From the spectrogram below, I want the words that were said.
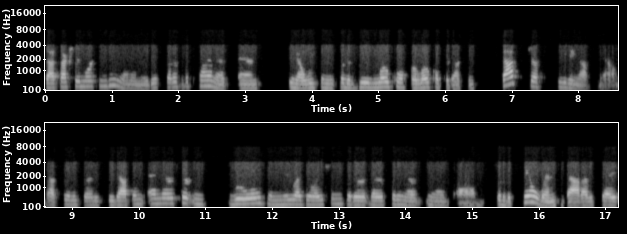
that's actually more convenient and maybe it's better for the planet. And, you know, we can sort of do local for local production. That's just speeding up now. That's really starting to speed up. And, and there are certain rules and new regulations that are, that are putting a, you know, um, sort of a tailwind to that. I would say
